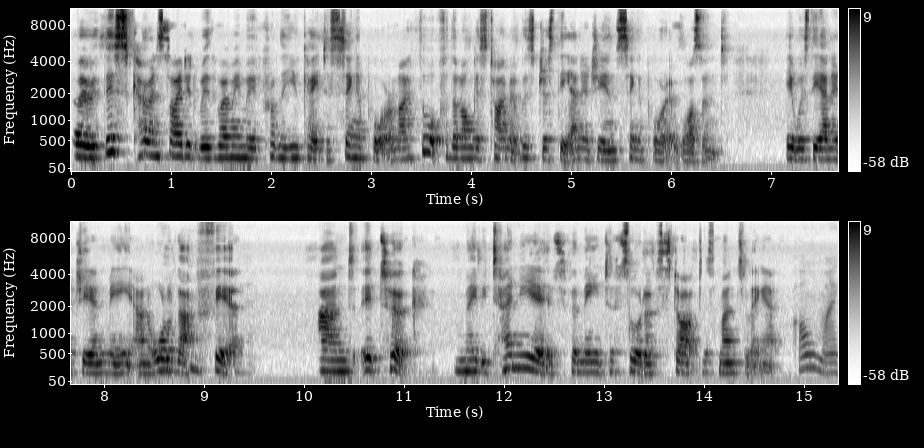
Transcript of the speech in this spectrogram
So this coincided with when we moved from the UK to Singapore, and I thought for the longest time it was just the energy in Singapore. It wasn't. It was the energy in me and all of that mm. fear. And it took maybe 10 years for me to sort of start dismantling it. Oh my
